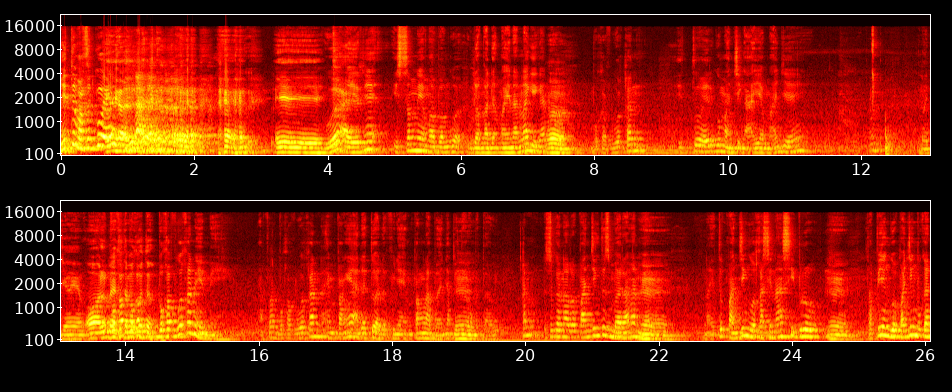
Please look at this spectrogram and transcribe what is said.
Itu maksud gue. Iya. Iya, gue akhirnya iseng nih sama abang gue udah nggak ada mainan lagi kan Hmm. bokap gue kan itu akhirnya gue mancing ayam aja Mancing ayam. Oh, lu bokap, sama bokap, gue tuh. bokap gue kan ini apa bokap gue kan empangnya ada tuh ada punya empang lah banyak gitu Hmm. orang Betawi kan suka naruh pancing tuh sembarangan kan Hmm. Nah itu pancing gue kasih nasi bro Hmm. tapi yang gue pancing bukan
